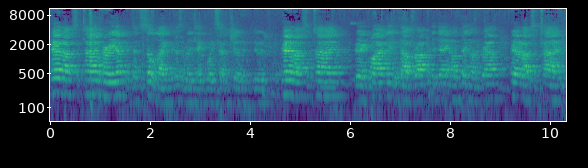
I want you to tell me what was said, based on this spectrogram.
Paradox of time. Hurry up. It doesn't so light. It doesn't really take 47 children to do it. Paradox of time. Very quietly without dropping the dang on thing on the ground. Paradox of time.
